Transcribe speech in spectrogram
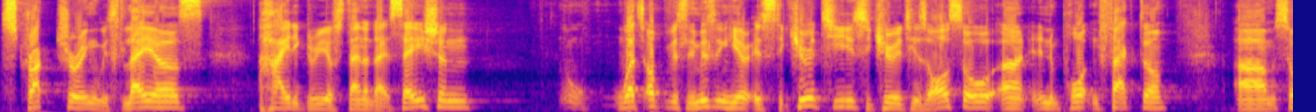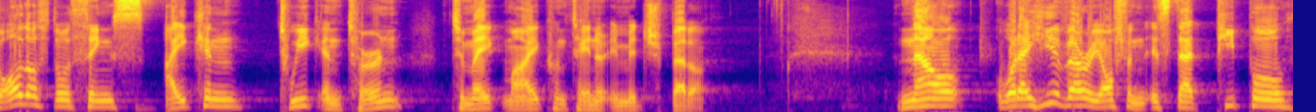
structuring with layers, a high degree of standardization. What's obviously missing here is security. Security is also uh, an important factor. Um, so all of those things I can tweak and turn to make my container image better. Now, what I hear very often is that people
